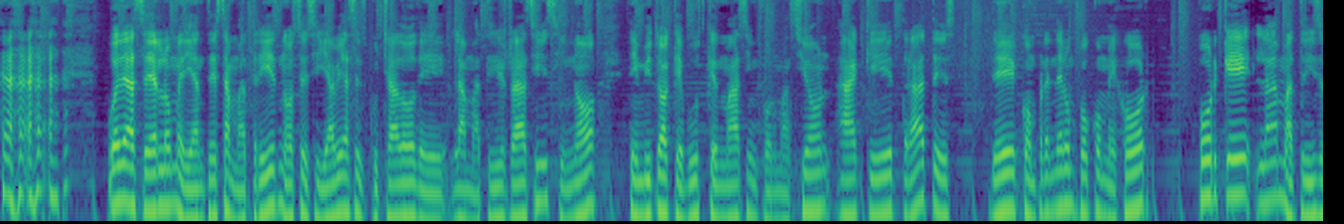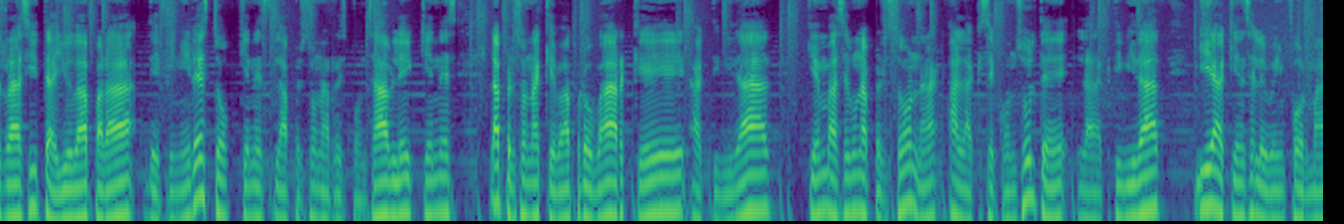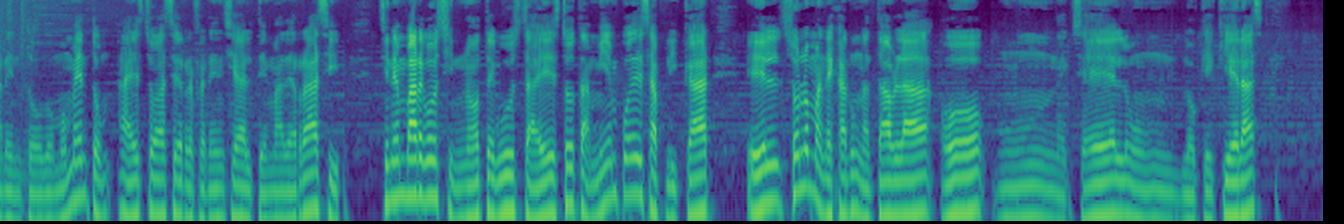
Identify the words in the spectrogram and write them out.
puede hacerlo mediante esta matriz. No sé si ya habías escuchado de la matriz RASI, si no, te invito a que busques más información, a que trates de comprender un poco mejor porque la matriz RASI te ayuda para definir esto, quién es la persona responsable, quién es la persona que va a probar qué actividad, quién va a ser una persona a la que se consulte la actividad y a quién se le va a informar en todo momento. A esto hace referencia el tema de RASI. Sin embargo, si no te gusta esto, también puedes aplicar el solo manejar una tabla o un Excel, un, lo que quieras.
